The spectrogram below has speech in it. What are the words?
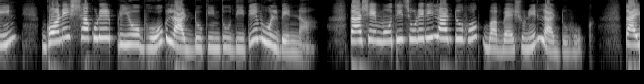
দিন গণেশ ঠাকুরের প্রিয় ভোগ লাড্ডু কিন্তু দিতে ভুলবেন না। তা সে মতিচুরেরই লাড্ডু হোক বা বেসনের লাড্ডু হোক। তাই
